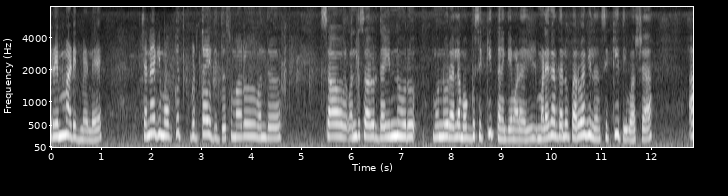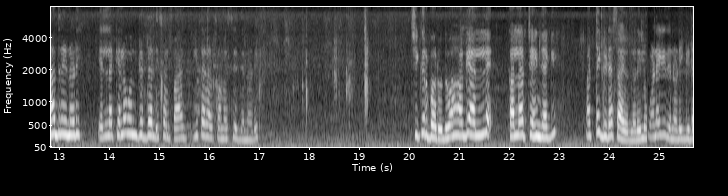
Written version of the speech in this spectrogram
ಟ್ರಿಮ್ ಮಾಡಿದ ಮೇಲೆ ಚೆನ್ನಾಗಿ ಮೊಗ್ಗು ಬಿಡ್ತಾ ಇದ್ದಿತ್ತು. ಸುಮಾರು ಒಂದು ಸಾವಿರ, ಒಂದು ಸಾವಿರದ ಇನ್ನೂರು ಮುನ್ನೂರೆಲ್ಲ ಮೊಗ್ಗು ಸಿಕ್ಕಿತ್ತು ನನಗೆ. ಮಳೆ ಮಳೆಗಾಲದಲ್ಲೂ ಪರವಾಗಿಲ್ಲ ನನಗೆ ಸಿಕ್ಕಿತ್ತು ಈ ವರ್ಷ. ಆದರೆ ನೋಡಿ, ಎಲ್ಲ ಕೆಲವೊಂದು ಗಿಡದಲ್ಲಿ ಸ್ವಲ್ಪ ಈ ಥರ ಸಮಸ್ಯೆ ಇದೆ ನೋಡಿ. ಚಿಗುರು ಬರುವುದು. ಹಾಗೆ ಅಲ್ಲೇ ಕಲರ್ ಚೇಂಜ್ ಆಗಿ ಮತ್ತೆ ಗಿಡ ಸಾಯೋದು ನೋಡಿ. ಇಲ್ಲಿ ಒಣಗಿದೆ ನೋಡಿ ಗಿಡ.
